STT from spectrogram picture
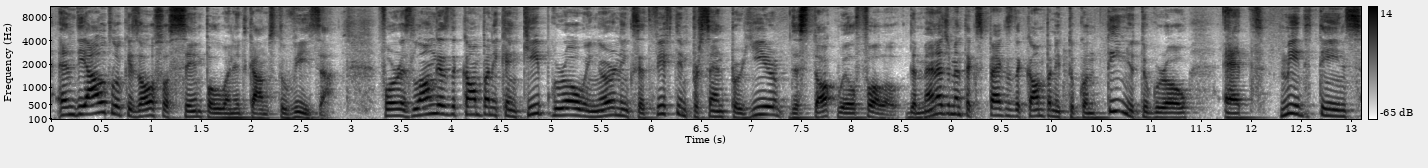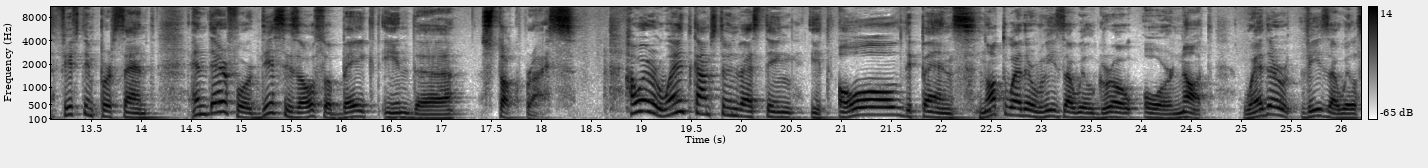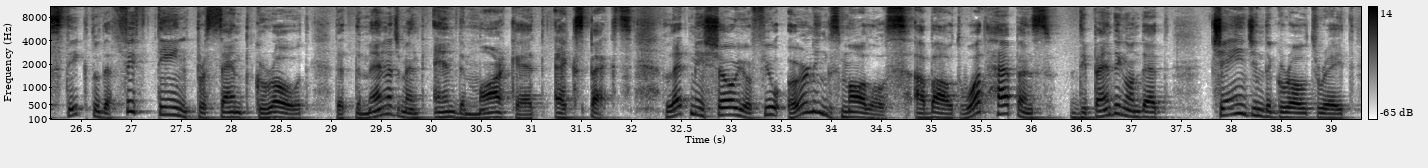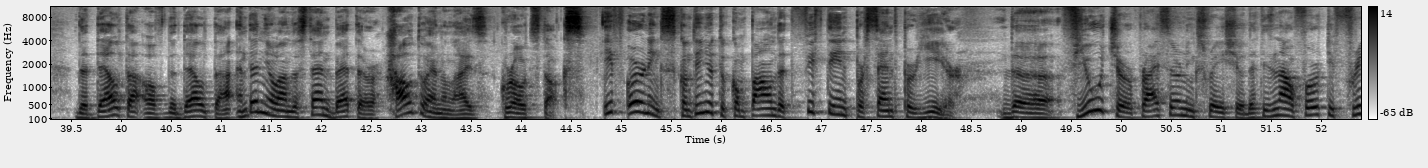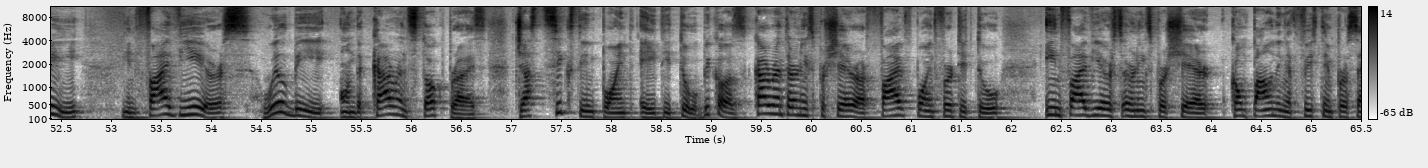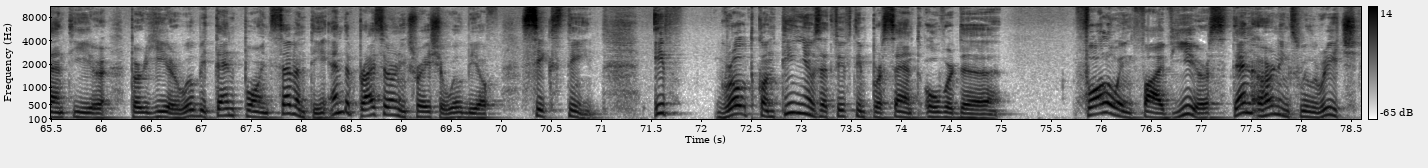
And the outlook is also simple when it comes to Visa. For as long as the company can keep growing earnings at 15% per year, the stock will follow. The management expects the company to continue to grow at mid teens, 15%, and therefore this is also baked in the stock price. However, when it comes to investing, it all depends not whether Visa will grow or not, whether Visa will stick to the 15% growth that the management and the market expects. Let me show you a few earnings models about what happens depending on that change in the growth rate the delta of the delta, and then you'll understand better how to analyze growth stocks. If earnings continue to compound at 15% per year, the future price earnings ratio that is now 43 in five years will be on the current stock price just 16.82 because current earnings per share are 5.32 in five years earnings per share compounding at 15% year per year will be 10.70 and the price earnings ratio will be of 16 if growth continues at 15% over the following five years then earnings will reach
